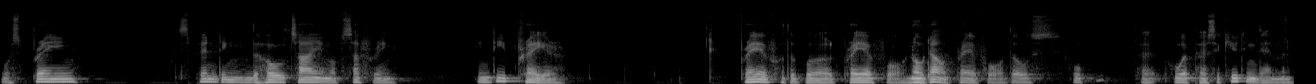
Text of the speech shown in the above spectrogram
He was praying, spending the whole time of suffering in deep prayer. Prayer for the world, prayer for, no doubt, prayer for those who, who are persecuting them, and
